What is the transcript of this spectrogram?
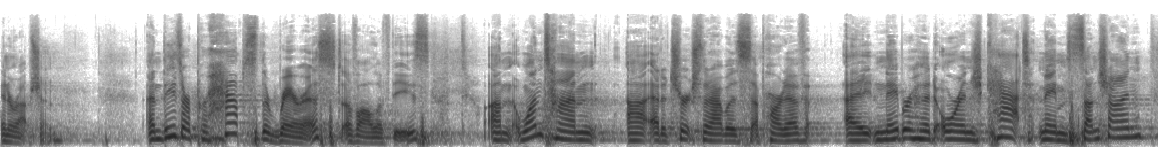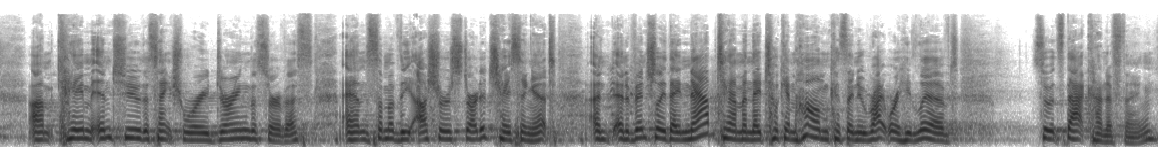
interruption. And these are perhaps the rarest of all of these. Um, one time uh, at a church that I was a part of, a neighborhood orange cat named Sunshine um, came into the sanctuary during the service, and some of the ushers started chasing it. And, and eventually they nabbed him and they took him home because they knew right where he lived. So it's that kind of thing.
